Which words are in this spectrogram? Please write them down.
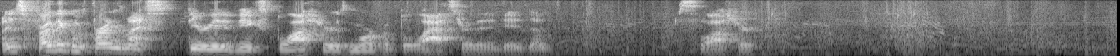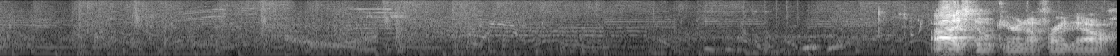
This further confirms my theory that the Explosher is more of a blaster than it is a slosher. I just don't care enough right now.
